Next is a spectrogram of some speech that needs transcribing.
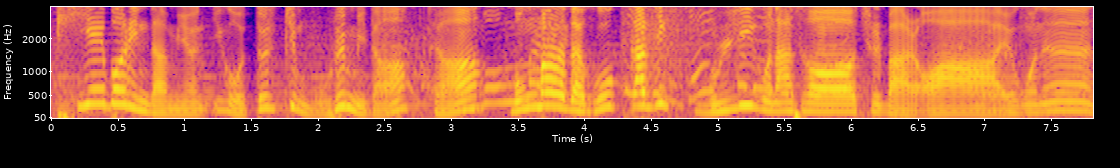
피해버린다면 이거 어떨지 모릅니다. 자 목마르다고 까직 물리고 나서 출발. 와 요거는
